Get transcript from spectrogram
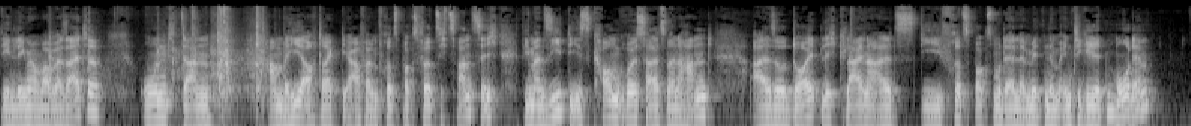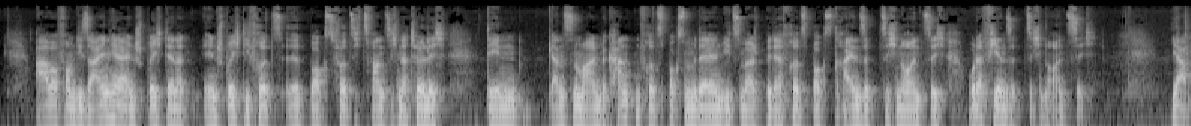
Den legen wir mal beiseite und dann haben wir hier auch direkt die AVM Fritzbox 4020. Wie man sieht, die ist kaum größer als meine Hand, also deutlich kleiner als die Fritzbox Modelle mit einem integrierten Modem. Aber vom Design her entspricht, der, entspricht die Fritzbox 4020 natürlich den ganz normalen bekannten Fritzbox Modellen, wie zum Beispiel der Fritzbox 7390 oder 7490. Ja,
